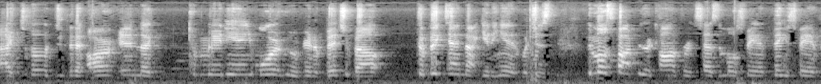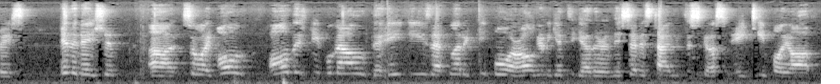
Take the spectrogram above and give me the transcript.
I told you that aren't in the committee anymore, who are going to bitch about the Big Ten not getting in, which is the most popular conference, has the most fan, biggest fan base in the nation. Uh, so like all all these people now, the ADs, athletic people, are all going to get together, and they said it's time to discuss an 18 playoff.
